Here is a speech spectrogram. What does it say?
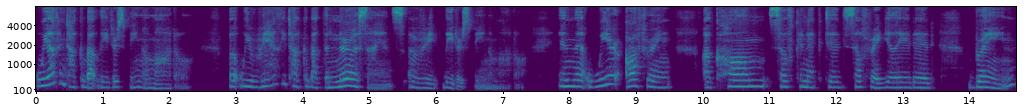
we often talk about leaders being a model but we rarely talk about the neuroscience of re- leaders being a model in that we're offering a calm self-connected self-regulated brain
